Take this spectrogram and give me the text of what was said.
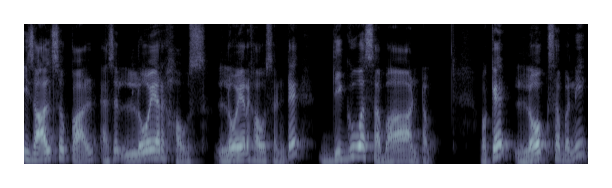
is also called as a lower house. Lower house అంటే దిగువ సభ అంటాం. ఓకే? లోక్సభని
